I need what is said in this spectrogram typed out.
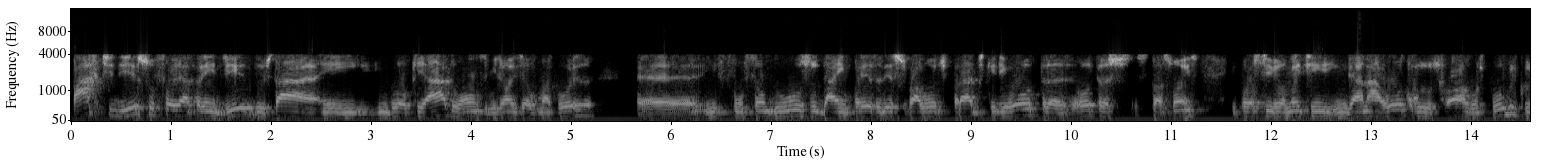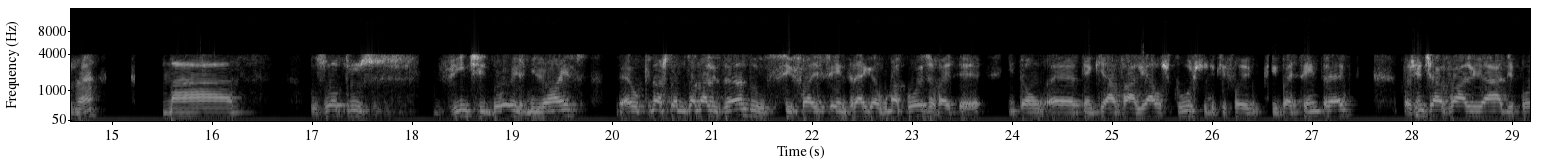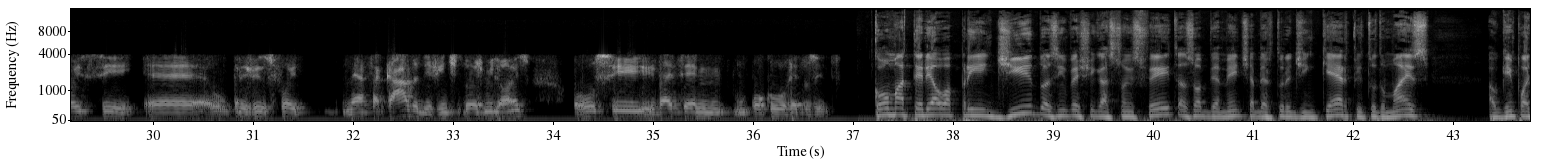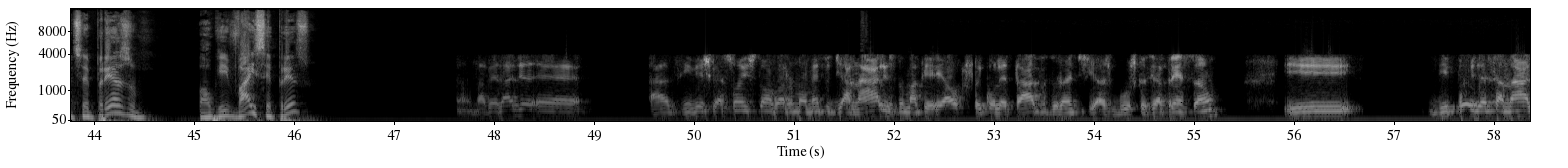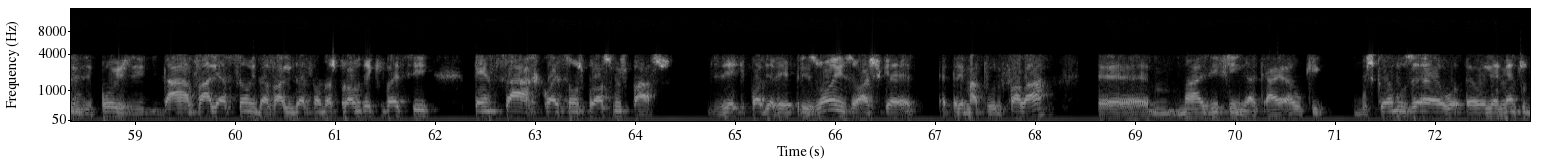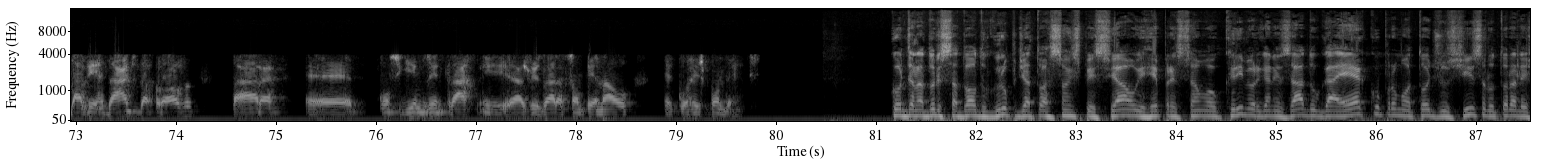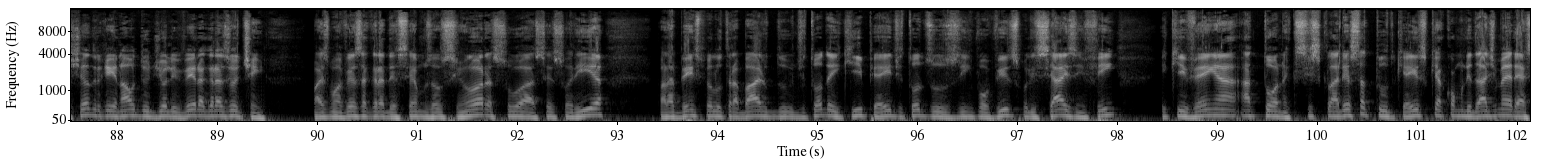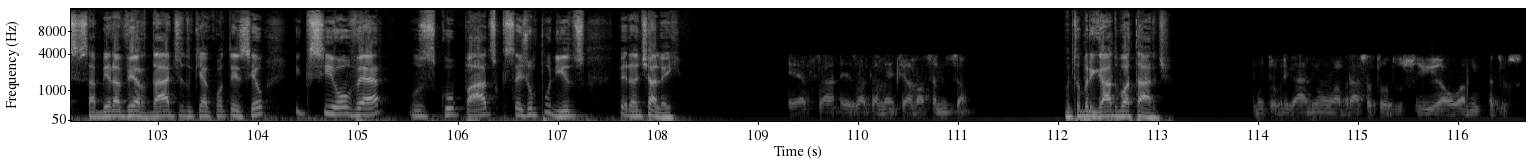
parte disso foi apreendido, está em, em, bloqueado, 11 milhões e alguma coisa, é, em função do uso da empresa desses valores para adquirir outras, outras situações e possivelmente enganar outros órgãos públicos, né? Mas os outros 22 milhões é o que nós estamos analisando, se vai ser entregue alguma coisa, vai ter, então é, tem que avaliar os custos do que foi que vai ser entregue, para a gente avaliar depois se é, o prejuízo foi nessa casa de 22 milhões ou se vai ser um pouco reduzido. Com o material apreendido, as investigações feitas, obviamente abertura de inquérito e tudo mais, alguém pode ser preso? Alguém vai ser preso? Não, na verdade, é, as investigações estão agora no momento de análise do material que foi coletado durante as buscas e apreensão e depois dessa análise, depois de, da avaliação e da validação das provas é que vai se pensar quais são os próximos passos. Dizer que pode haver prisões, eu acho que é, é prematuro falar, é, mas enfim, a, a, o que buscamos é o, é o, elemento da verdade da prova para é, conseguirmos entrar e ajuizar a ação penal é, correspondente. Coordenador estadual do Grupo de Atuação Especial e Repressão ao Crime Organizado, GAECO, promotor de justiça, doutor Alexandre Reinaldo de Oliveira Graziotin. Mais uma vez agradecemos ao senhor, a sua assessoria. Parabéns pelo trabalho do, de toda a equipe aí, de todos os envolvidos, policiais, enfim, e que venha à tona, que se esclareça tudo, que é isso que a comunidade merece, saber a verdade do que aconteceu e que se houver os culpados que sejam punidos perante a lei. Essa exatamente é a nossa missão. Muito obrigado, boa tarde. Muito obrigado e um abraço a todos e ao amigo Adilson.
